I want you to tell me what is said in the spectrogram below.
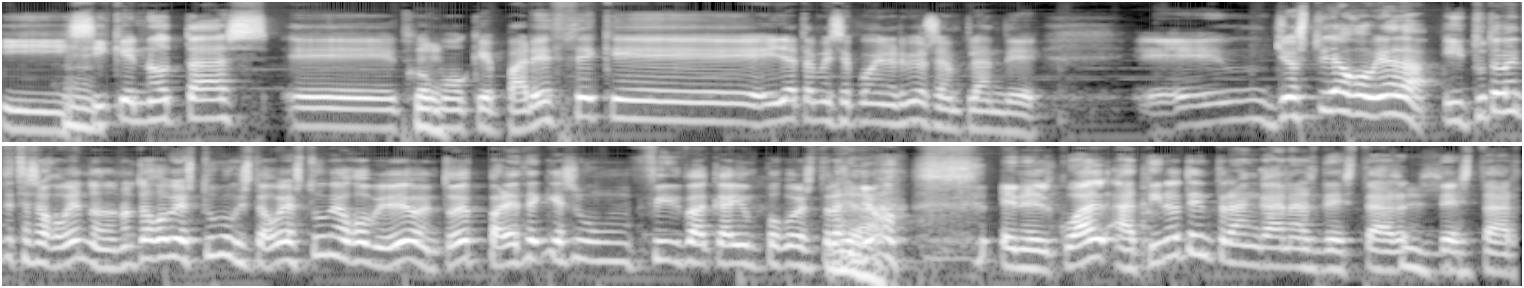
y Mm. sí que notas eh, Sí. como que parece que ella también se pone nerviosa en plan de eh, yo estoy agobiada y tú también te estás agobiando. No te agobias tú porque si te agobias tú me agobio yo. Entonces parece que es un feedback ahí un poco extraño en el cual a ti no te entran ganas de estar, Sí, sí. de estar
